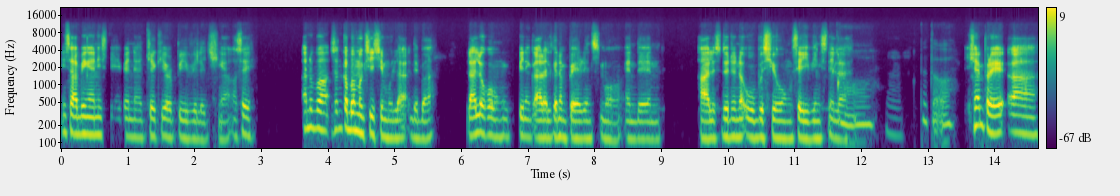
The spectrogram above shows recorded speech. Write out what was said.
yung sabi nga ni Steven na check your privilege nga. Kasi, ano ba, saan ka ba magsisimula, di ba? Lalo kung pinag-aral ka ng parents mo and then halos doon na naubos yung savings nila. Oo. Hmm. Totoo. Siyempre, ah,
